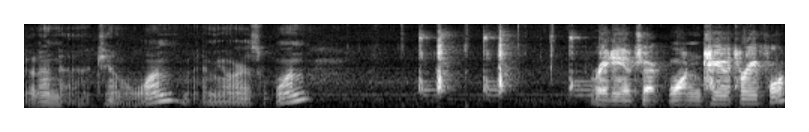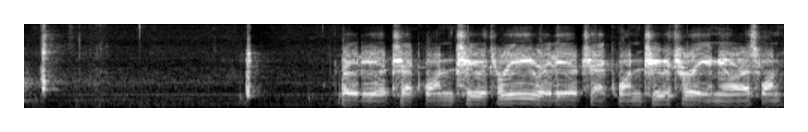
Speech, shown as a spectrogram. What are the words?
Go down to channel 1, MURS 1. Radio check one, two, three, four. Radio check one, two, three. Radio check one, two, three. MURS one.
